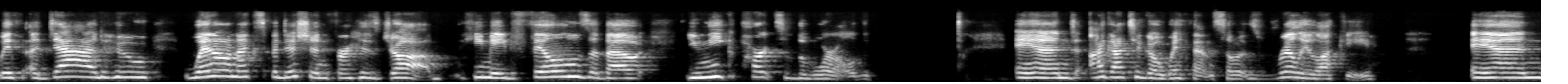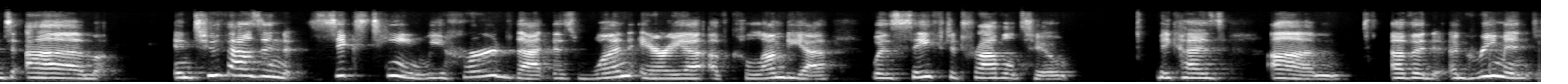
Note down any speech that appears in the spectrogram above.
with a dad who went on expedition for his job. He made films about unique parts of the world. And I got to go with him. So it was really lucky. And um, in 2016, we heard that this one area of Colombia was safe to travel to because um, of an agreement.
